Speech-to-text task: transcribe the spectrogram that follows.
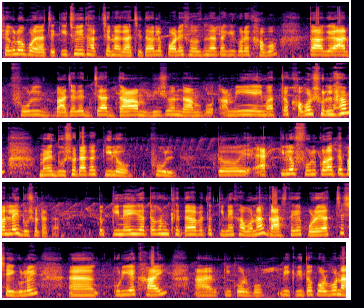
সেগুলোও পড়ে যাচ্ছে। কিছুই থাকছে না গাছে। তাহলে পরে সজনে ডাঁটা কী করে খাব? তো আগে আর ফুল বাজারের যা দাম, ভীষণ দাম। আমি এইমাত্র খবর শুনলাম মানে দুশো টাকা কিলো ফুল। তো এক কিলো ফুল করাতে পারলেই দুশো টাকা। তো কিনেই যতক্ষণ খেতে হবে তো কিনে খাব না। গাছ থেকে পড়ে যাচ্ছে, সেইগুলোই কুড়িয়ে খাই। আর কি করব? বিক্রি তো করব না।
